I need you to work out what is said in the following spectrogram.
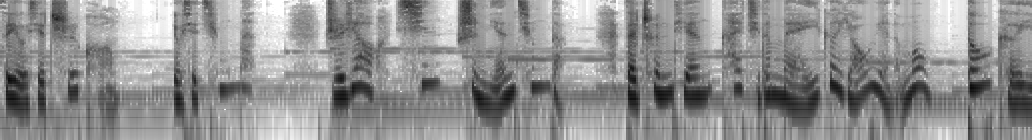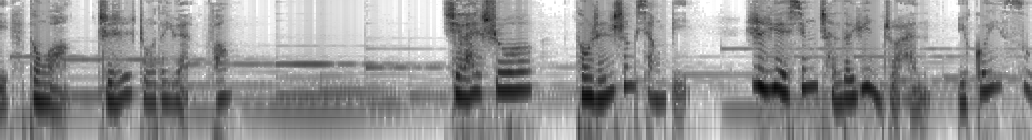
虽有些痴狂，有些轻慢，只要心是年轻的，在春天开启的每一个遥远的梦，都可以通往执着的远方。雪来说，同人生相比，日月星辰的运转与归宿，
